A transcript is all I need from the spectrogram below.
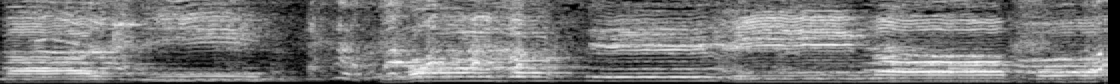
Nagyi, boldog szülinapot.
